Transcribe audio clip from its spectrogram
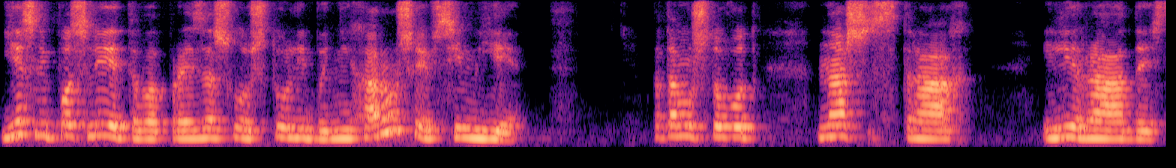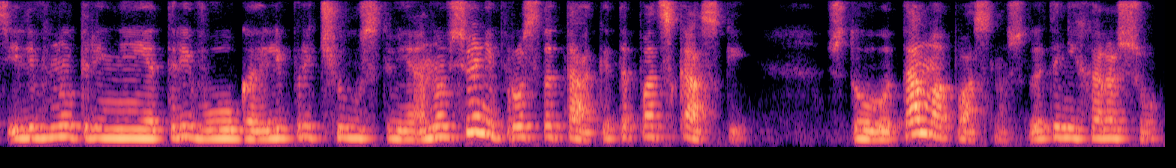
Если после этого произошло что-либо нехорошее в семье, потому что вот наш страх или радость, или внутренняя тревога, или предчувствие, оно все не просто так, это подсказки – что там опасно, что это нехорошо.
